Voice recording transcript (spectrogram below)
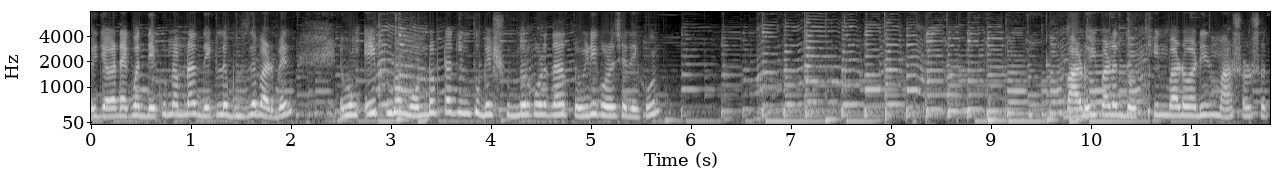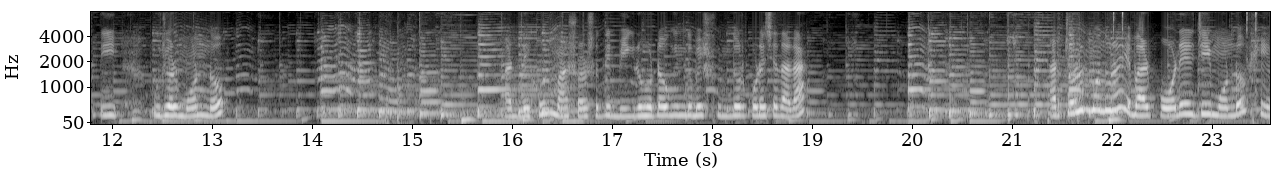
ওই জায়গাটা একবার দেখুন আপনারা, দেখলে বুঝতে পারবেন। এবং এই পুরো মণ্ডপটা কিন্তু বেশ সুন্দর করে তারা তৈরি করেছে, দেখুন। বারুই পাড়ার দক্ষিণ বারোয়ারির মা সরস্বতী পুজোর মণ্ডপ। আর দেখুন, মা সরস্বতীর বিগ্রহটাও কিন্তু বেশ সুন্দর করেছে তারা। আর চলুন বন্ধুরা, এবার পরের যেই মণ্ডপ, সেই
